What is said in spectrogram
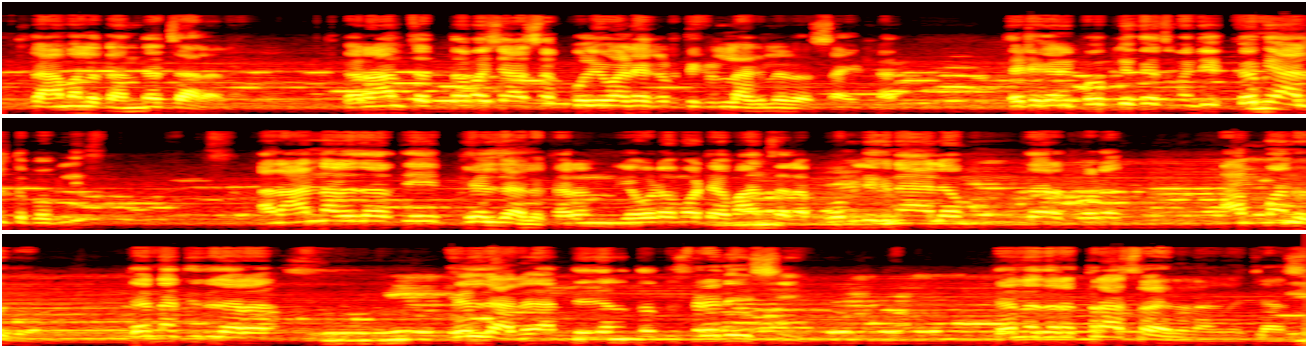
तिथं आम्हाला धंदाच झाला कारण आमचा तमाशा असा कोळीवाड्याकडे तिकडे लागलेला साईडला. त्या ठिकाणी पब्लिकच म्हणजे कमी आलं पब्लिक. आणि अण्णाला जर ते फेल झालं कारण एवढं मोठ्या माणसाला पब्लिक नाही आल्यावर जरा थोडं अपमान होतो. त्यांना तिथे जरा फेल झालं आणि त्याच्यानंतर दुसऱ्या दिवशी त्यांना जरा त्रास व्हायला लागला जास्त.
